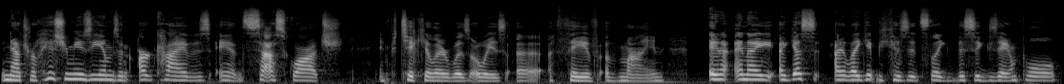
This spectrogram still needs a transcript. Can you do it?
natural history museums and archives, and Sasquatch in particular was always a, a fave of mine. And and I, I guess I like it because it's like this example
